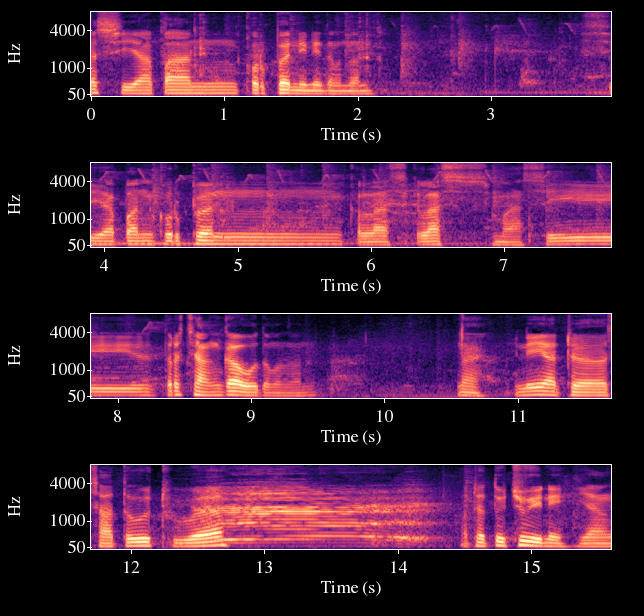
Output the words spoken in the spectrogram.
siapan korban ini teman-teman. Siapan korban kelas-kelas masih terjangkau teman-teman. Nah ini ada satu dua ada tujuh ini yang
